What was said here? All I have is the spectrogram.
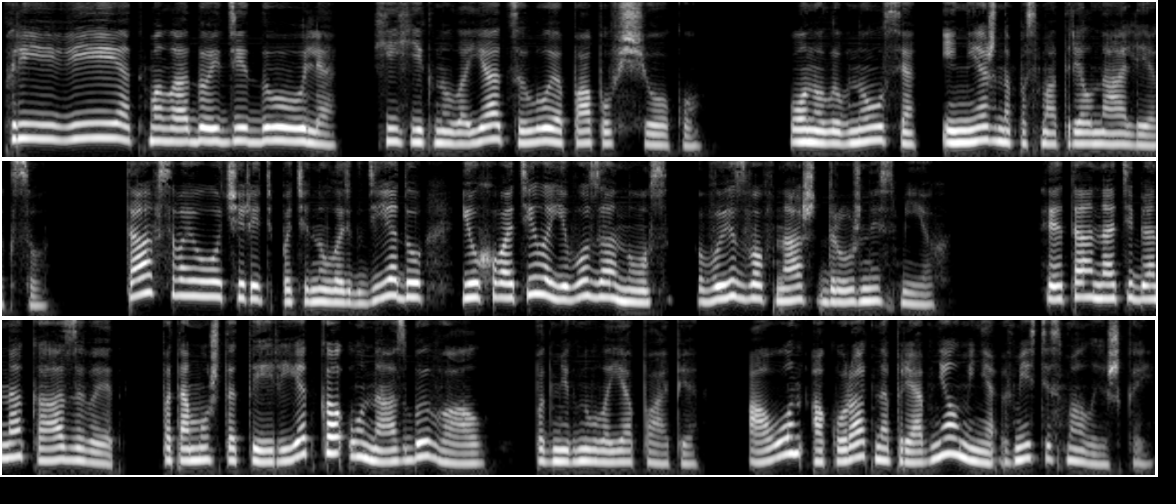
«Привет, молодой дедуля!» — хихикнула я, целуя папу в щеку. Он улыбнулся и нежно посмотрел на Алексу. Та, в свою очередь, потянулась к деду и ухватила его за нос, вызвав наш дружный смех. «Это она тебя наказывает, потому что ты редко у нас бывал», — подмигнула я папе, а он аккуратно приобнял меня вместе с малышкой.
